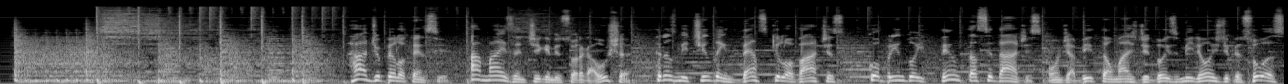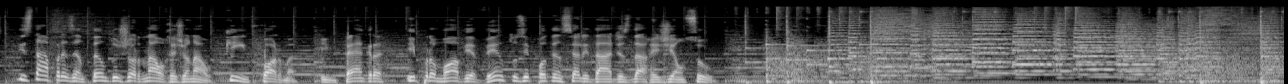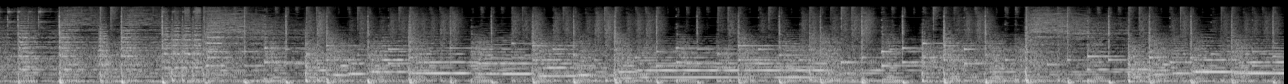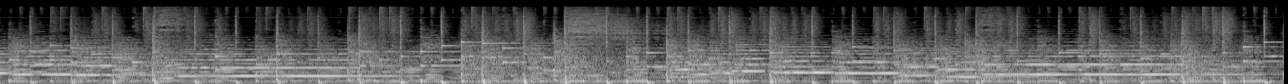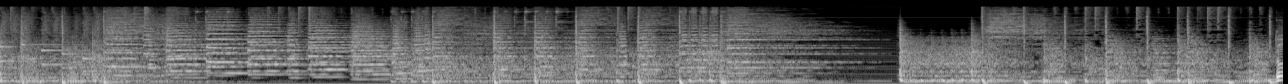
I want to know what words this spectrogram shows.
Rádio Pelotense, a mais antiga emissora gaúcha, transmitindo em 10 kW, cobrindo 80 cidades, onde habitam mais de 2 milhões de pessoas, está apresentando o Jornal Regional, que informa, integra e promove eventos e potencialidades da região sul.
